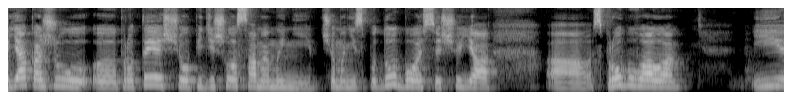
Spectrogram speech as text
Я кажу е, про те, що підійшло саме мені, що мені сподобалося, що я спробувала, і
